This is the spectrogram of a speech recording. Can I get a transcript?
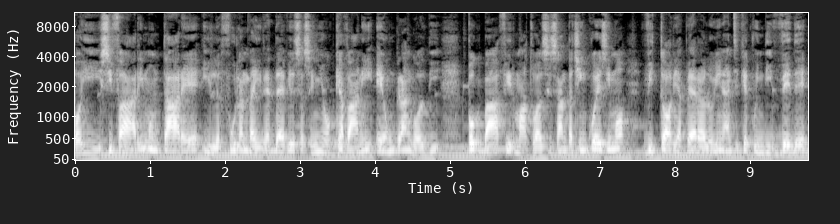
poi si fa rimontare il Fulham dai Red Devils a segno Cavani e un gran gol di Pogba firmato al 65esimo, vittoria per lo United che quindi vede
